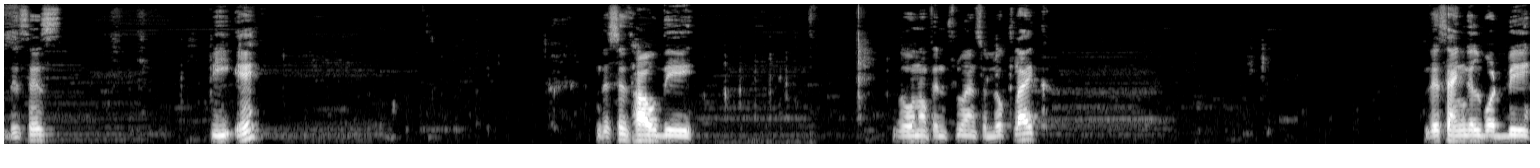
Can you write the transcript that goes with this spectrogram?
this is P A. This is how the zone of influence will look like. This angle would be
